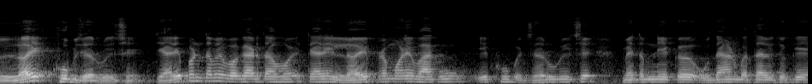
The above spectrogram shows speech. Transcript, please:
લય ખૂબ જરૂરી છે. જ્યારે પણ તમે વગાડતા હોય ત્યારે લય પ્રમાણે વાગવું એ ખૂબ જરૂરી છે. મેં તમને એક ઉદાહરણ બતાવ્યું હતું કે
